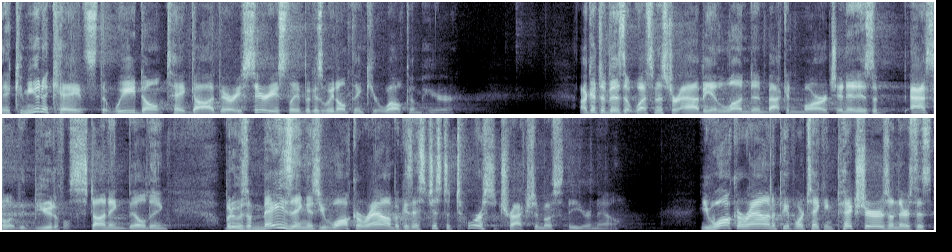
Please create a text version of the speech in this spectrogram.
And it communicates that we don't take God very seriously because we don't think you're welcome here. I got to visit Westminster Abbey in London back in March, and it is an absolutely beautiful, stunning building. But it was amazing as you walk around because it's just a tourist attraction most of the year now. You walk around and people are taking pictures, and there's this,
